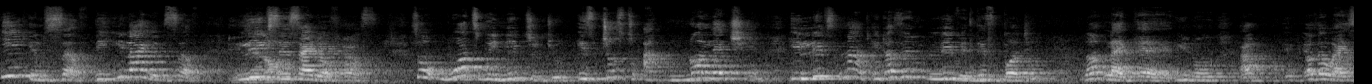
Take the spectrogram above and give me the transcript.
He himself, the healer himself, He lives inside of us. So what we need to do is just to acknowledge him. He lives now. He doesn't live in this body. Not like uh, you know. Um, otherwise,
